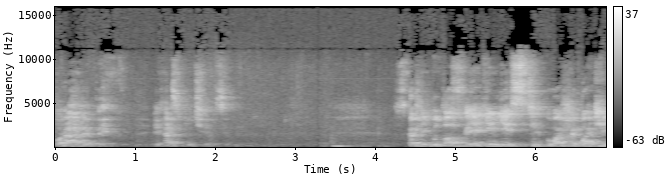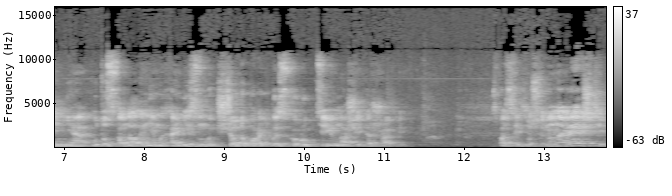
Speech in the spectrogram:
порадити, і газ включився. Скажіть, будь ласка, яким є ваше бачення удосконалення механізму щодо боротьби з корупцією в нашій державі? Спасибі. Слушай, ну нарешті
